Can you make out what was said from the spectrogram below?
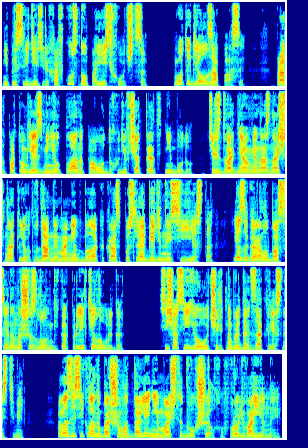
Не при свидетелях, а вкусного поесть хочется. Вот и делал запасы. Правда, потом я изменил планы по отдыху, девчат прятать не буду. Через два дня у меня назначен отлет. В данный момент была как раз после обеденная сиеста. Я загорал у бассейна на шезлонге, как прилетела Ольга. Сейчас ее очередь наблюдать за окрестностями. Она засекла на большом отдалении мачты двух шелхов, вроде военные.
